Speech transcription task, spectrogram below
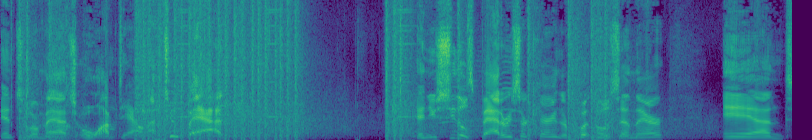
into a match. Oh, I'm down. Not too bad. And you see those batteries they're carrying? They're putting those in there, and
